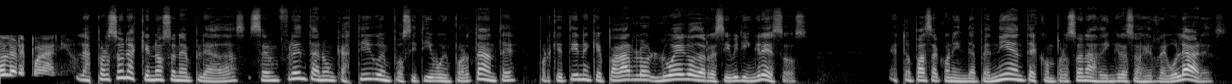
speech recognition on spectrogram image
dólares por año. Las personas que no son empleadas se enfrentan a un castigo impositivo importante porque tienen que pagarlo luego de recibir ingresos. Esto pasa con independientes, con personas de ingresos irregulares.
